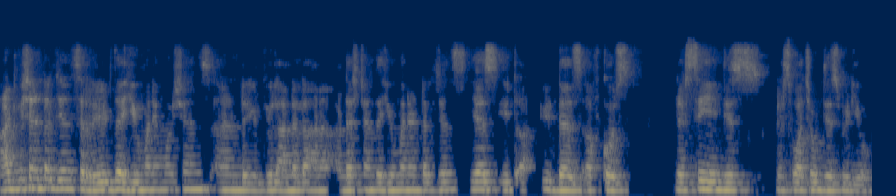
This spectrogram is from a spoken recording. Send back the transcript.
artificial intelligence read the human emotions and it will understand the human intelligence. Yes it it does of course. Let's see in this let's watch out this video.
